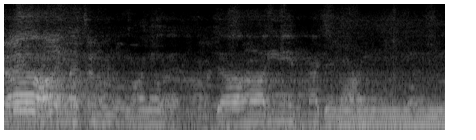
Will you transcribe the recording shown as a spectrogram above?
دائمة على أعدائهم أجمعين.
